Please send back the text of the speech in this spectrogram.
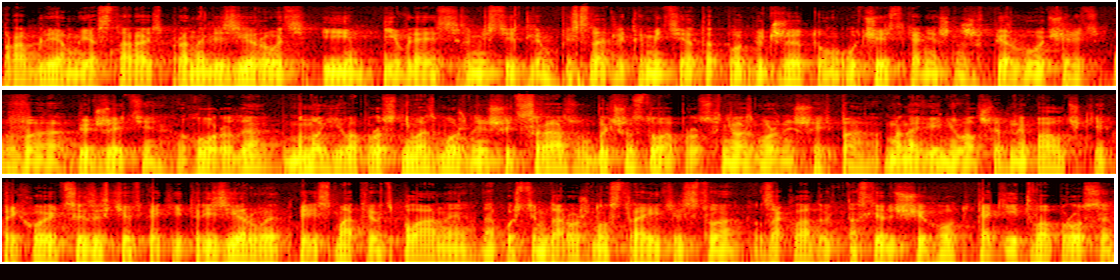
проблемы я стараюсь проанализировать и, являясь заместителем председателя комитета по бюджету, учесть, конечно же, в первую очередь в бюджете города. Многие вопросы невозможно решить сразу, большинство вопросов невозможно решить по мановению волшебной палочки. Приходится изыскивать какие-то резервы резервы, пересматривать планы, допустим, дорожного строительства, закладывать на следующий год. Какие-то вопросы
